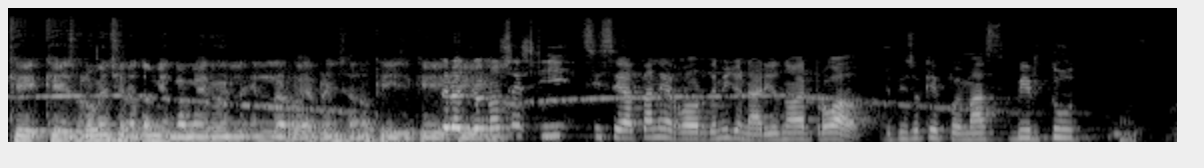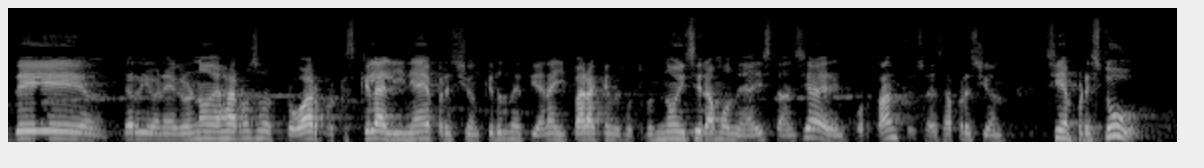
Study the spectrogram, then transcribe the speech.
Que, que eso lo menciona también Gamero en, en la rueda de prensa, ¿no? Que dice que... Pero que- yo no sé si, si sea tan error de Millonarios no haber probado. Yo pienso que fue más virtud de, de Río Negro no dejarnos probar, porque es que la línea de presión que nos metían ahí para que nosotros no hiciéramos media distancia era importante. O sea, esa presión siempre estuvo.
